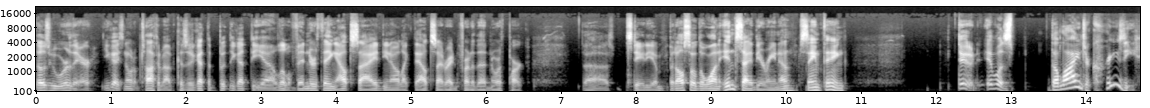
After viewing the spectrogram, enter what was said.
those who were there, you guys know what I'm talking about because they got the they got the uh, little vendor thing outside, you know, like the outside right in front of the North Park uh, stadium, but also the one inside the arena, same thing. Dude, it was the lines are crazy,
